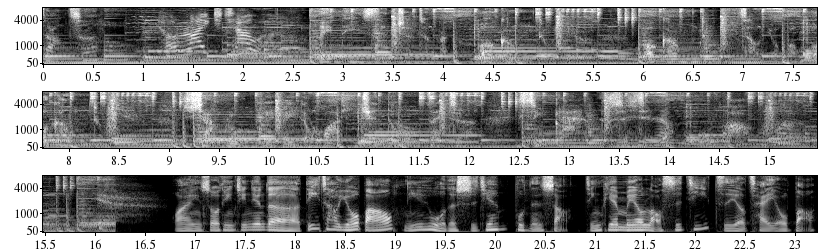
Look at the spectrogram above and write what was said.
上车喽 Alright, tower.，Ladies and gentlemen, welcome to here, welcome to 低草有宝，welcome to here。想入非非的话题全都在这，性感的声线让你无法负荷。Yeah 欢迎收听今天的低潮有宝，你与我的时间不能少。今天没有老司机，只有菜有宝。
